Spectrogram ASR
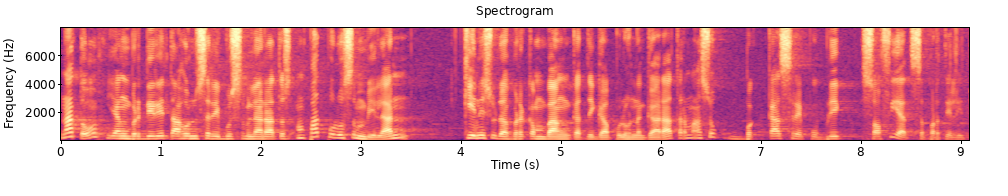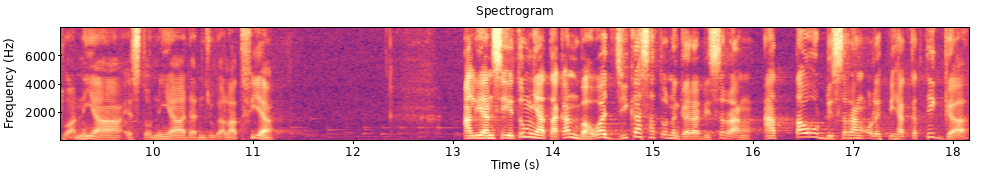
NATO yang berdiri tahun 1949 kini sudah berkembang ke 30 negara termasuk bekas Republik Soviet seperti Lituania, Estonia, dan juga Latvia. Aliansi itu menyatakan bahwa jika satu negara diserang atau diserang oleh pihak ketiga,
